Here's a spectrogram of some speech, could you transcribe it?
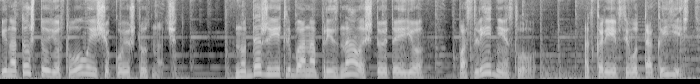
и на то, что ее слово еще кое-что значит. Но даже если бы она призналась, что это ее последнее слово, а скорее всего так и есть,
